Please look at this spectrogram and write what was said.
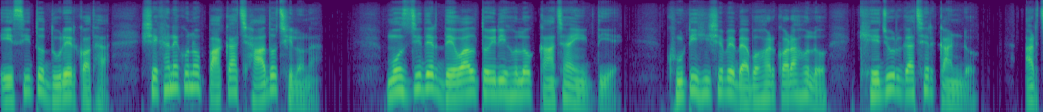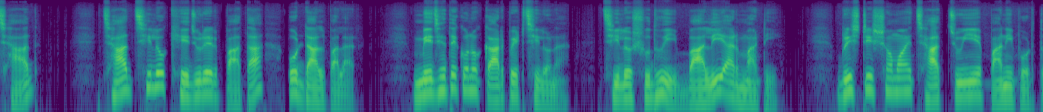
এসি তো দূরের কথা, সেখানে কোনো পাকা ছাদও ছিল না। মসজিদের দেওয়াল তৈরি হল কাঁচা ইঁট দিয়ে। খুঁটি হিসেবে ব্যবহার করা হল খেজুর গাছের কাণ্ড। আর ছাদ? ছাদ ছিল খেজুরের পাতা ও ডালপালার। মেঝেতে কোনো কার্পেট ছিল না, ছিল শুধুই বালি আর মাটি। বৃষ্টির সময় ছাদ চুঁইয়ে পানি পড়ত,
